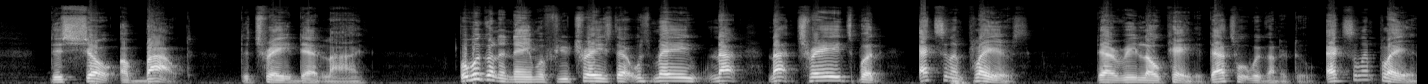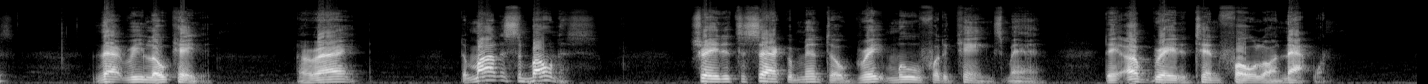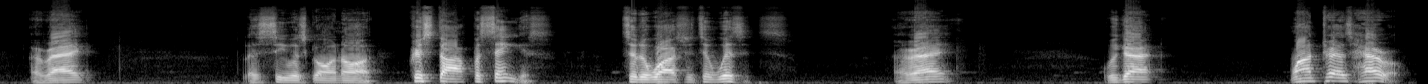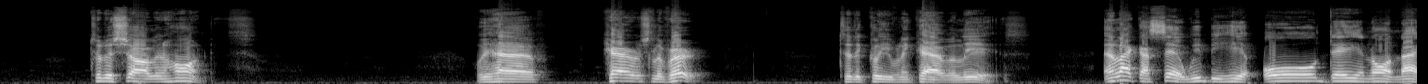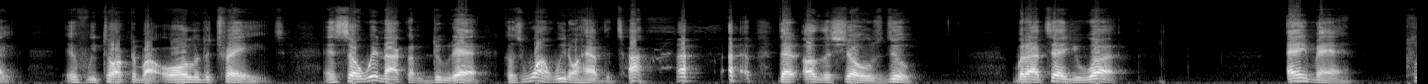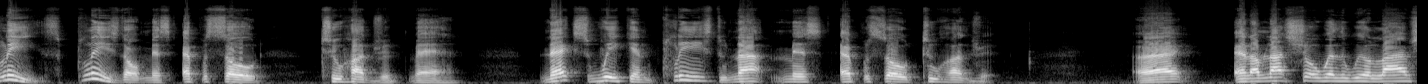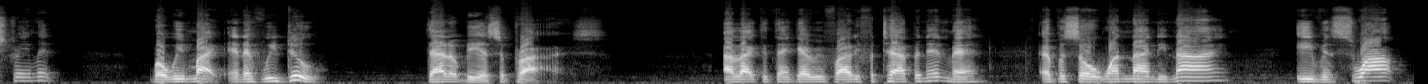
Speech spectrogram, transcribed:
this show about the trade deadline, but we're going to name a few trades that was made not not trades, but excellent players that relocated. That's what we're going to do. Excellent players that relocated. All right. The Domantas Sabonis traded to Sacramento. Great move for the Kings, man. They upgraded tenfold on that one. All right. Let's see what's going on. Kristaps Porzingis to the Washington Wizards. All right. We got Montrezl Harrell to the Charlotte Hornets. We have Caris LeVert to the Cleveland Cavaliers. And like I said, we'd be here all day and all night if we talked about all of the trades. And so we're not going to do that because, one, we don't have the time that other shows do. But I tell you what, man, please, please don't miss episode 200, man. Next weekend, please do not miss episode 200. All right? And I'm not sure whether we'll live stream it, but we might. And if we do, that'll be a surprise. I'd like to thank everybody for tapping in, man. Episode 199, even swap.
